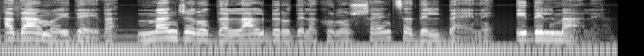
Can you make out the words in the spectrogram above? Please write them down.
Adamo ed Eva mangiano dall'albero della conoscenza del bene e del male.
